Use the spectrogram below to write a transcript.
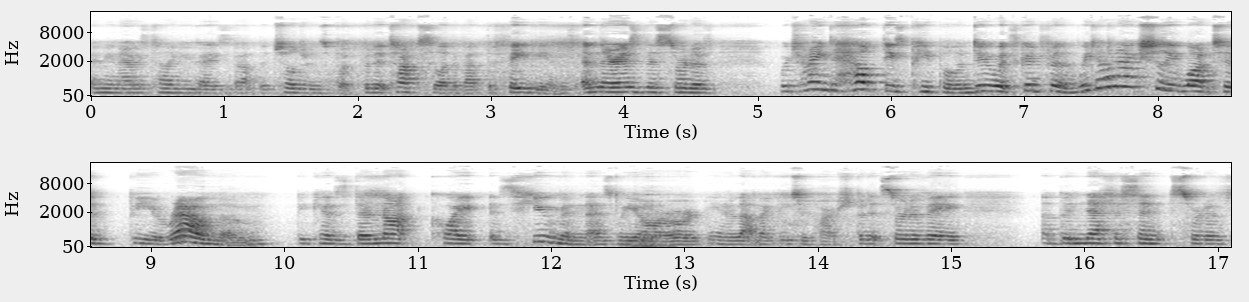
I mean, I was telling you guys about the children's book, but it talks a lot about the Fabians, and there is this sort of. We're trying to help these people and do what's good for them. We don't actually want to be around them because they're not quite as human as we Yeah. are, or you know that might be too harsh. But it's sort of a, a beneficent, sort of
